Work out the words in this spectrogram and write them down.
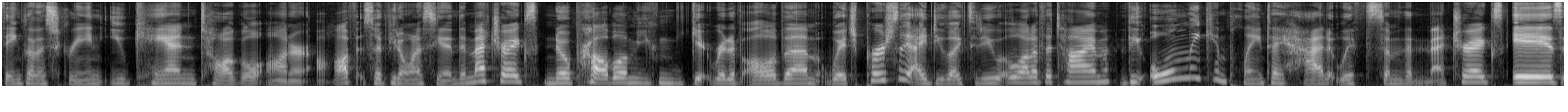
things on the screen, you can toggle on or off. So if you don't want to see any of the metrics, no problem. You can get rid of all of them, which personally I do like to do a lot of the time. The only complaint I had with some of the metrics is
